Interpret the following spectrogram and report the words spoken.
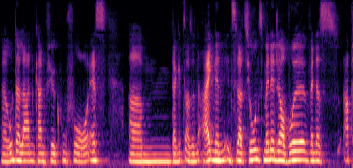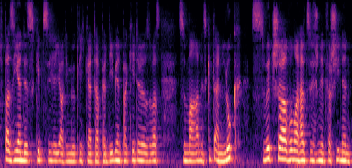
äh, runterladen kann für Q4OS. Ähm, da gibt es also einen eigenen Installationsmanager, obwohl, wenn das apt-basierend ist, gibt es sicherlich auch die Möglichkeit, da per Debian-Pakete oder sowas zu machen. Es gibt einen Look-Switcher, wo man halt zwischen den verschiedenen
